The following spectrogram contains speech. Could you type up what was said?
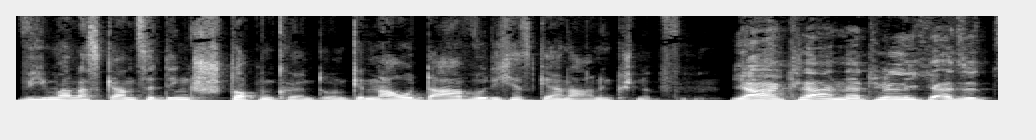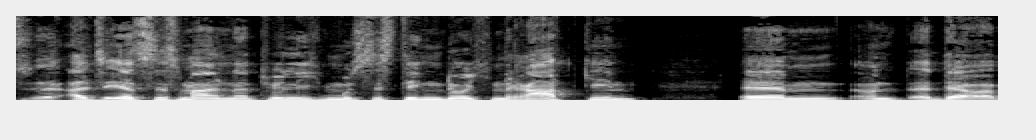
wie man das ganze Ding stoppen könnte. Und genau da würde ich jetzt gerne anknüpfen. Ja, klar, natürlich. Also als erstes Mal, natürlich muss das Ding durch den Rat gehen. Ähm, und äh, der,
